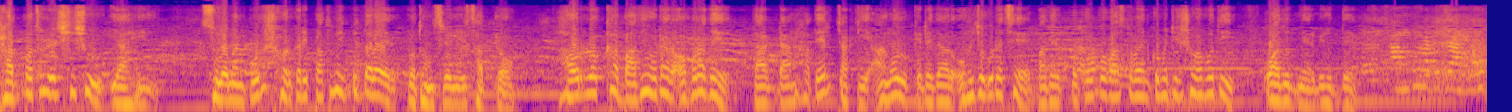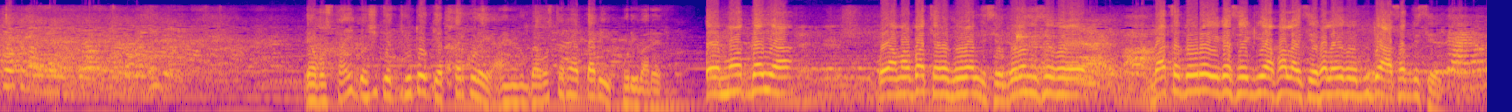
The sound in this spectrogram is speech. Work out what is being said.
সাত বছরের শিশু ইয়াহিন সুলেমানপুর সরকারি প্রাথমিক বিদ্যালয়ের প্রথম শ্রেণির ছাত্র। হাওর রক্ষা বাঁধে ওঠার অপরাধে তার ডান হাতের চারটি আঙুল কেটে দেওয়ার অভিযোগ উঠেছে বাঁধের প্রকল্প বাস্তবায়ন কমিটির সভাপতি ওয়াদুদ মিয়ার বিরুদ্ধে। এ অবস্থায় দোষীকে দ্রুত গ্রেপ্তার করে আইনের ব্যবস্থা নেওয়ার দাবি পরিবারের। মদ গাইয়া ওই আমার বাচ্চারা দৌড়ান দিছে। দৌড়ান দিছে করে বাচ্চা দৌড়ে গেছে, গিয়া ফালাইছে ফালাই করে দুটো আসার দিছে।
